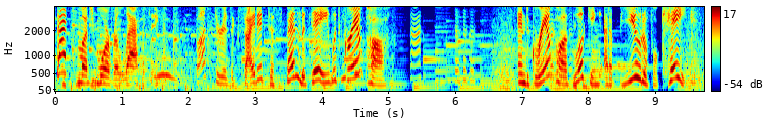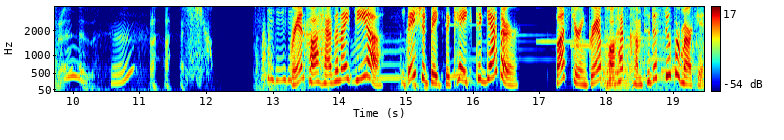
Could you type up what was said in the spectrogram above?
That's much more relaxing. Buster is excited to spend the day with Grandpa. And Grandpa's looking at a beautiful cake. Grandpa has an idea. They should bake the cake together. Buster and Grandpa have come to the supermarket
